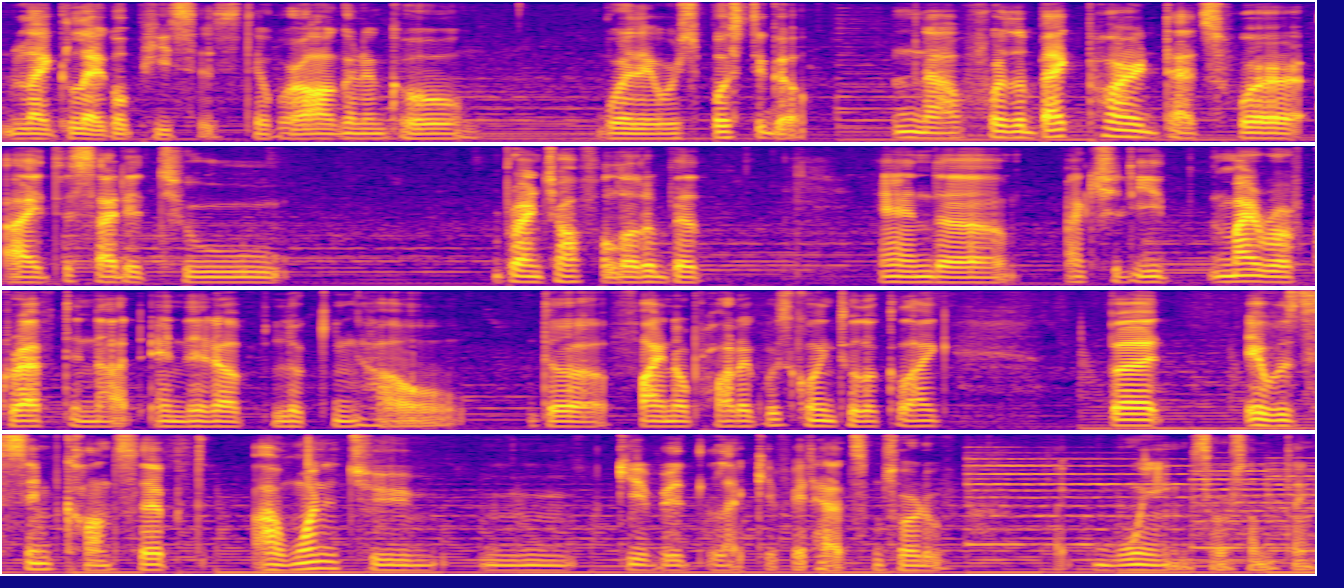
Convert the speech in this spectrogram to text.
like lego pieces. They were all gonna go where they were supposed to go. Now for the back part that's where i decided to branch off a little bit. And uh, actually my rough craft did not ended up looking how the final product was going to look like but it was the same concept. I wanted to mm, give it like if it had some sort of like wings or something.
